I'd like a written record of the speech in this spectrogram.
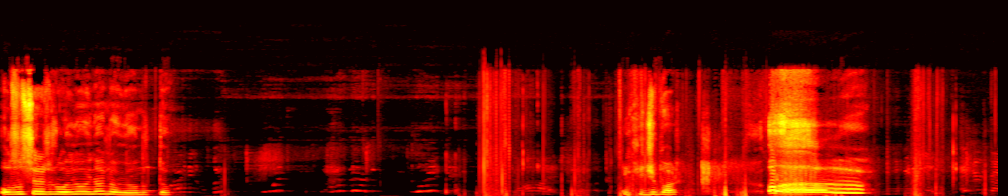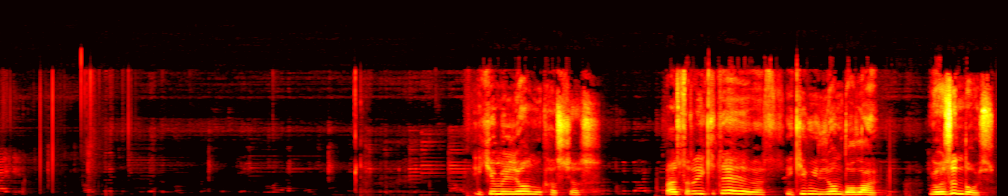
Uzun süredir oyunu oynamıyorum ya unuttum. İkinci var. İki milyon mu kasacağız? Ben sana iki TL ver. İki milyon dolar. Gözün doysun.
